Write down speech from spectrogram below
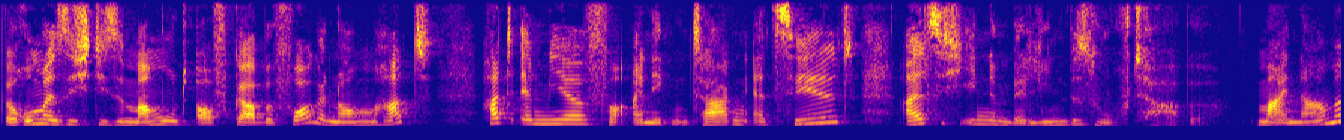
Warum er sich diese Mammutaufgabe vorgenommen hat, hat er mir vor einigen Tagen erzählt, als ich ihn in Berlin besucht habe. Mein Name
